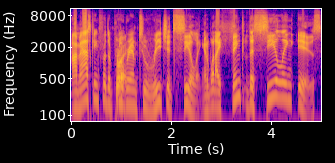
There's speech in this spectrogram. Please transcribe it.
I'm asking for the program right. to reach its ceiling. And what I think the ceiling is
